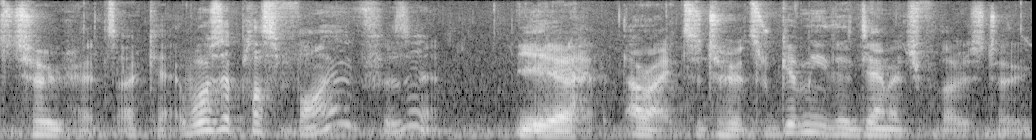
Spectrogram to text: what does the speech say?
two hits. Okay, what was it? Plus five, is it? Yeah. All right, so two hits. Give me the damage for those two.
